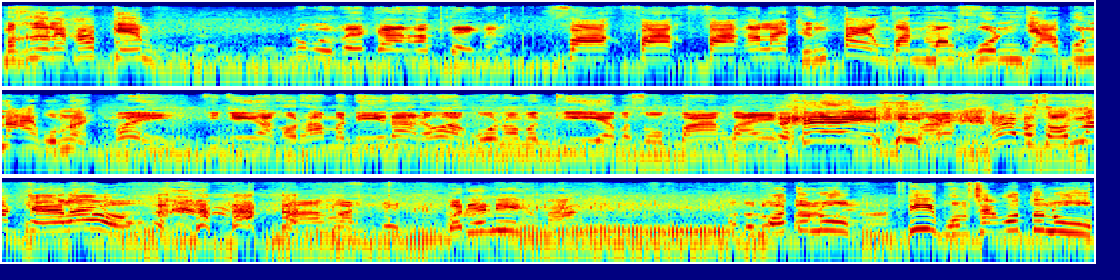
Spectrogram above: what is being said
มันคืออะไรครับเกม ลูกปืนแฝดก้านครับแตกเนี่ยฝากฝากฝากอะไรถึงแต้มวันมงคลยาบุญหน้าให้ผมหน่อยไม่จริงๆอะเขาทำมาดีนะแต่ว่าคนเอามาเกี่ยผสมบางไปเฮ้ยทำไมน่าผสมนักเจอแล้วบางไปวันนี้นี่เอาโอโตลูปพี่ผมใช้โอโตลูป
